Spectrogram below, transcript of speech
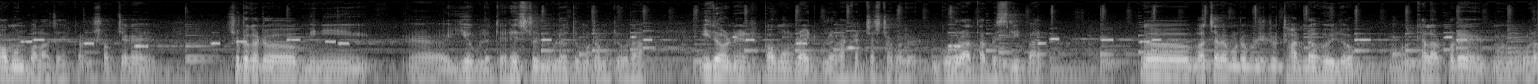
কমন বলা যায়। কারণ সব জায়গায় ছোটোখাটো মিনি ইয়েগুলোতে রেস্টুরেন্টগুলোতে মোটামুটি ওরা এই ধরনের কমন রাইডগুলো রাখার চেষ্টা করে। ঘোড়া, তারপরে স্লিপার তো বাচ্চারা মোটামুটি একটু ঠান্ডা হইল খেলার পরে ওরা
